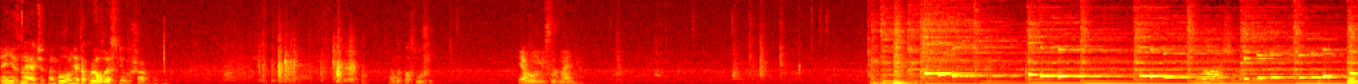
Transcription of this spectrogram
Я не знаю, что там было. У меня такой Лесли в ушах был. Надо послушать. Я был не в сознании. Лажа. Ну,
